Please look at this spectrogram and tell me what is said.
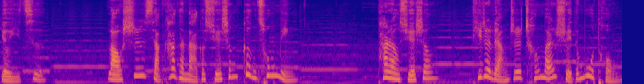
有一次，老师想看看哪个学生更聪明，他让学生提着两只盛满水的木桶，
